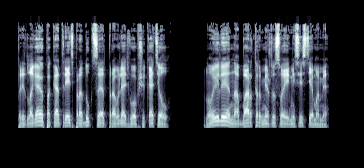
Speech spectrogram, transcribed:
Предлагаю пока треть продукции отправлять в общий котел. Ну или на бартер между своими системами.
